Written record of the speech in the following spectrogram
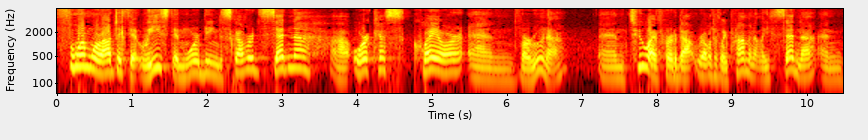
four more objects at least, and more being discovered. Sedna, uh, Orcus, Quaoar, and Varuna. And two I've heard about relatively prominently, Sedna and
